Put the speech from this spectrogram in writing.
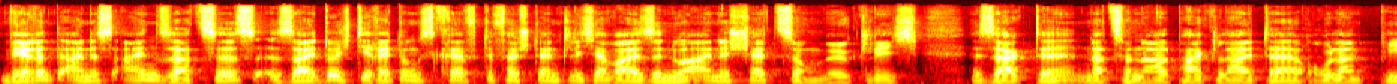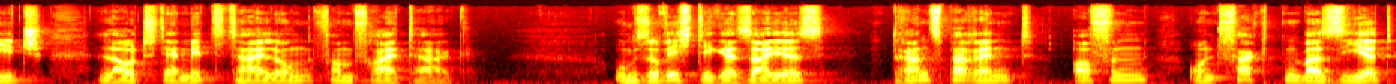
Während eines Einsatzes sei durch die Rettungskräfte verständlicherweise nur eine Schätzung möglich, sagte Nationalparkleiter Roland Pietsch laut der Mitteilung vom Freitag. Umso wichtiger sei es, transparent, offen und faktenbasiert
